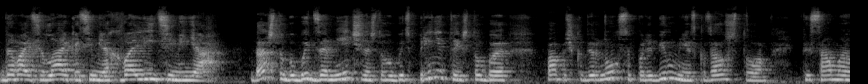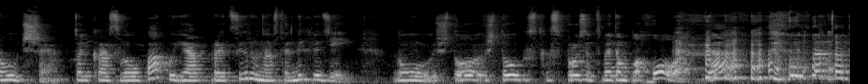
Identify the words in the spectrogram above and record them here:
Давайте, лайкайте меня, хвалите меня. Да, чтобы быть замеченной, чтобы быть принятой, чтобы папочка вернулся, полюбил меня и сказал, что ты самая лучшая. Только своего папу я проецирую на остальных людей. Ну, что, что спросят в этом плохого, да?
